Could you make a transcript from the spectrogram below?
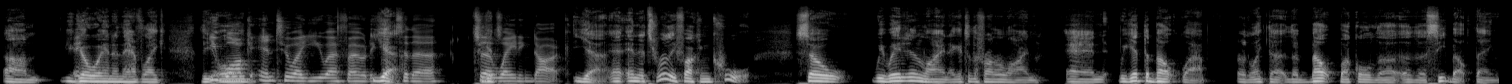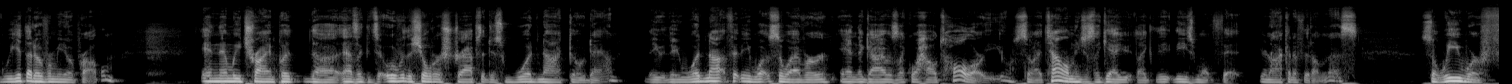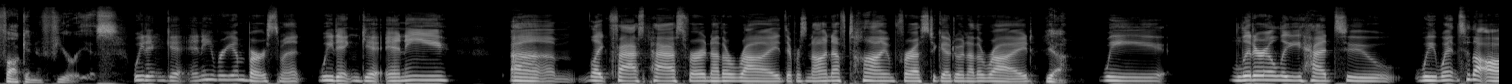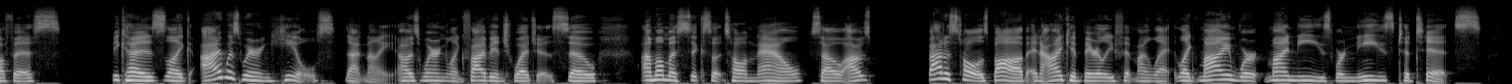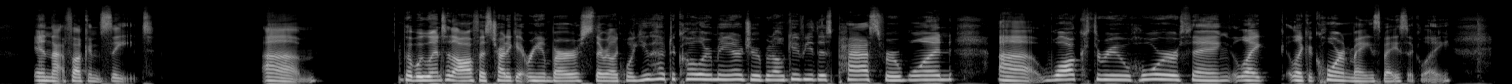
Um, you It- go in and they have like the you old, walk into a UFO to Yeah. get to the To the waiting dock. yeah, and, and it's really fucking cool. So we waited in line. I get to the front of the line, and we get the belt lap or like the the belt buckle, the the seat belt thing. We get that over me, no problem. And then we try and put the has like it's over the shoulder straps that just would not go down. They, they would not fit me whatsoever. And the guy was like, well, how tall are you? So I tell him, he's just like, yeah, you like th- these won't fit. You're not going to fit on this. So we were fucking furious. We didn't get any reimbursement. We didn't get any um like fast pass for another ride. There was not enough time for us to go to another ride. Yeah. We literally had to we went to the office because like I was wearing heels that night. I was wearing like five inch wedges. So I'm almost six foot tall now. So I was about as tall as Bob and I could barely fit my leg. Like my were my knees were knees to tits in that fucking seat. Um but we went to the office try to get reimbursed. They were like, "Well, you have to call our manager, but I'll give you this pass for one uh walk through horror thing like like a corn maze basically."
